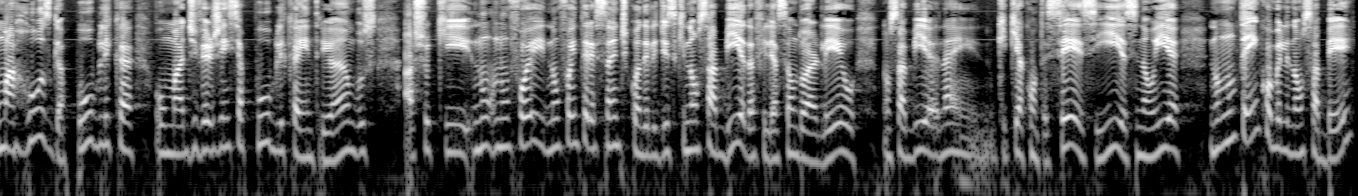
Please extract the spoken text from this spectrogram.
uma rusga pública, uma divergência pública entre ambos. Acho que não, não, foi, não foi interessante quando ele disse que não sabia da filiação do Arleu, não sabia né, o que, que ia acontecer, se ia, se não ia. Não, não tem como ele não saber,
